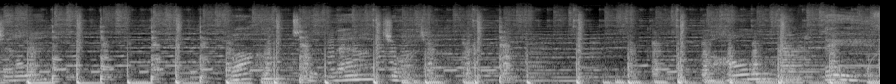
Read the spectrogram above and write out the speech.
gentlemen, welcome to Atlanta, Georgia, the home of AIDS.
